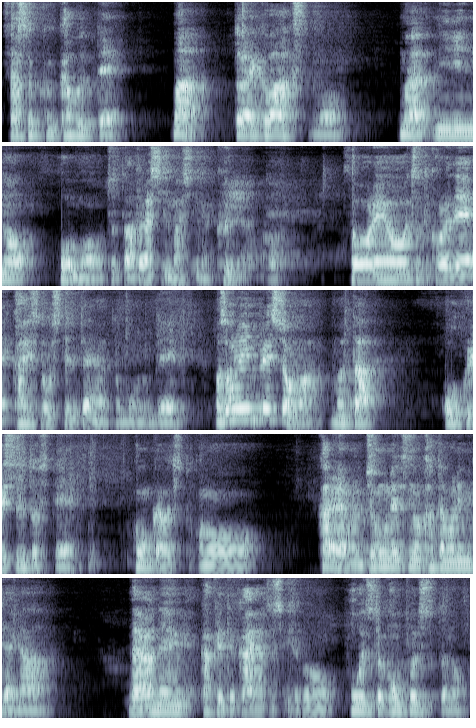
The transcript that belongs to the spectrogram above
早速被って、まあ、トライクワークスも、まあ、二輪の方も、ちょっと新しいマシンが来るので、それをちょっとこれで改装してみたいなと思うので、まあ、そのインプレッションは、また、お送りするとして、今回はちょっとこの、彼らの情熱の塊みたいな、長年かけて開発してきたこの、フォージとコンポジットの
